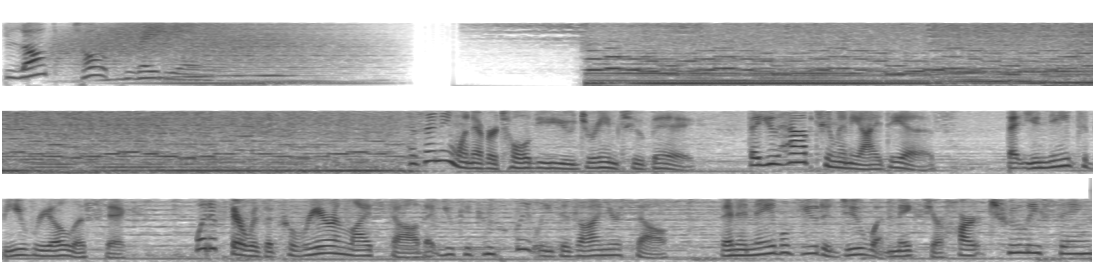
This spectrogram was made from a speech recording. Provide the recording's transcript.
Blog Talk Radio. Has anyone ever told you you dream too big? That you have too many ideas? That you need to be realistic? What if there was a career and lifestyle that you could completely design yourself that enables you to do what makes your heart truly sing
